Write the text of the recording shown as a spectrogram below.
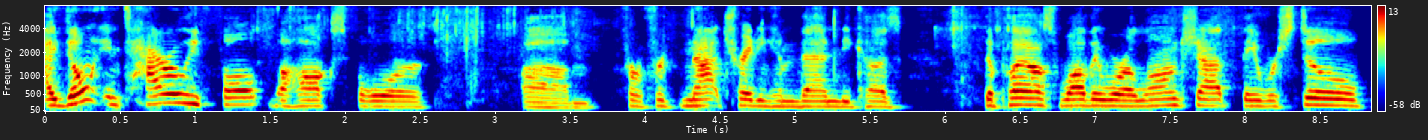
I don't entirely fault the Hawks for um for for not trading him then because the playoffs while they were a long shot they were still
